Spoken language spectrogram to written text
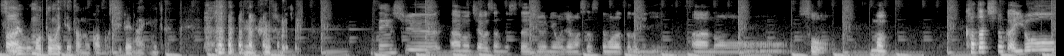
それを求めてたのかもしれないみたいな。先週あのチャブさんのスタジオにお邪魔させてもらった時にあのーそうまあ形とか色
